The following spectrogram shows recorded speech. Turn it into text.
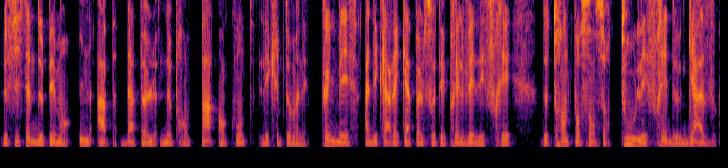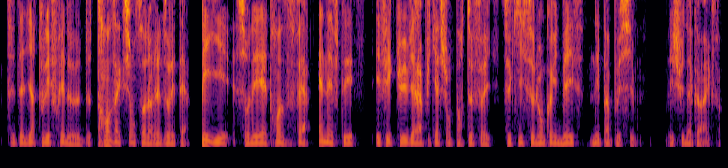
le système de paiement in-app d'Apple ne prend pas en compte les crypto-monnaies. Coinbase a déclaré qu'Apple souhaitait prélever des frais de 30% sur tous les frais de gaz, c'est-à-dire tous les frais de, transaction sur le réseau Ether, payés sur les transferts NFT effectués via l'application portefeuille, ce qui, selon Coinbase, n'est pas possible. Et je suis d'accord avec ça.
